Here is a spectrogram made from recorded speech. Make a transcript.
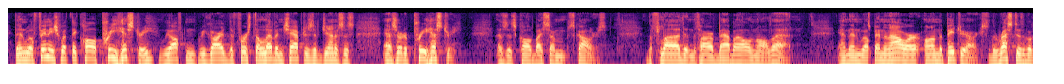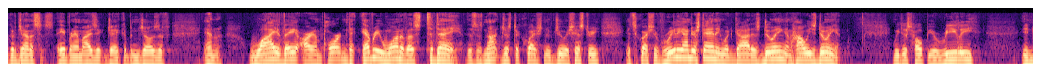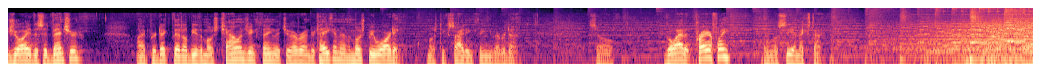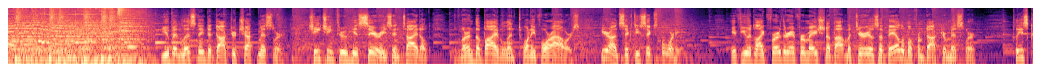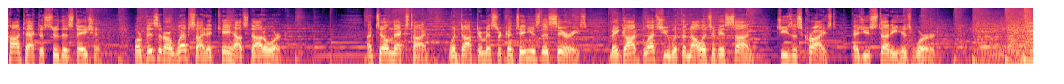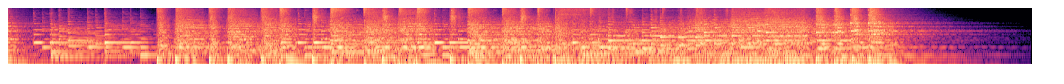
Then we'll finish what they call prehistory. We often regard the first 11 chapters of Genesis as sort of prehistory, as it's called by some scholars. The flood and the Tower of Babel and all that. And then we'll spend an hour on the patriarchs, the rest of the book of Genesis Abraham, Isaac, Jacob, and Joseph, and why they are important to every one of us today. This is not just a question of Jewish history, it's a question of really understanding what God is doing and how He's doing it. We just hope you really enjoy this adventure. I predict that it'll be the most challenging thing that you've ever undertaken and the most rewarding, most exciting thing you've ever done. So go at it prayerfully, and we'll see you next time. You've been listening to Dr. Chuck Missler, teaching through his series entitled Learn the Bible in 24 Hours, here on 6640. If you would like further information about materials available from Dr. Missler, please contact us through this station or visit our website at khouse.org. Until next time, when Dr. Missler continues this series, may God bless you with the knowledge of His Son, Jesus Christ, as you study His Word.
